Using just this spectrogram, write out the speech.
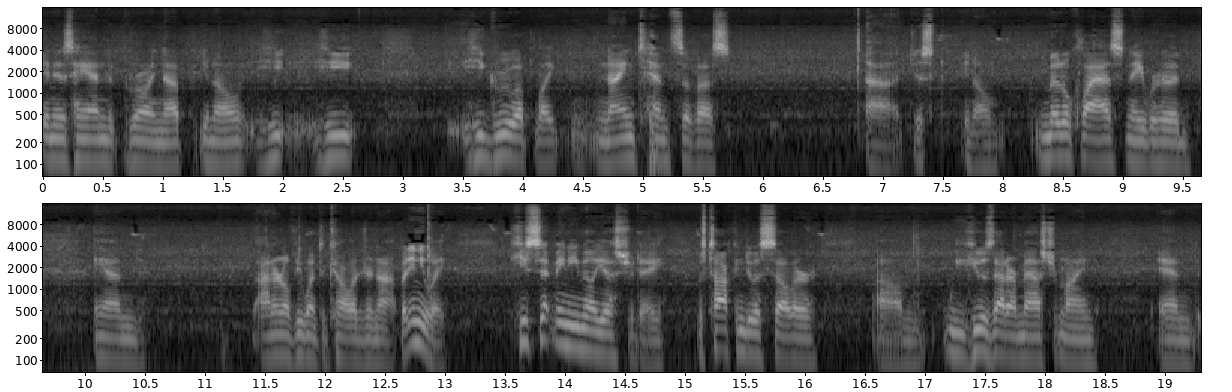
in his hand growing up. You know, he he he grew up like nine tenths of us, uh, just you know middle class neighborhood, and I don't know if he went to college or not. But anyway, he sent me an email yesterday. Was talking to a seller um, we, he was at our mastermind and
